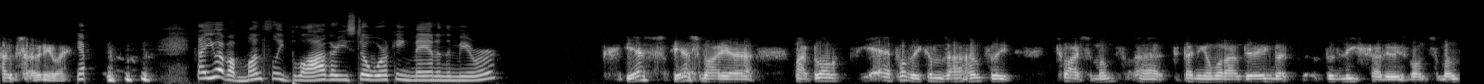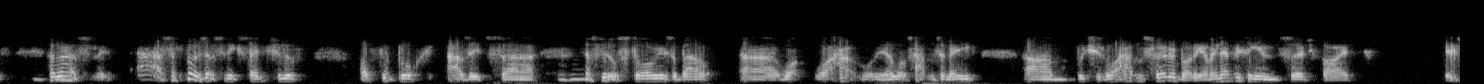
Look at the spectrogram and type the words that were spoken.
hope so. Anyway. Yep. now you have a monthly blog. Are you still working Man in the Mirror? Yes, yes. My uh, my blog, yeah, probably comes out hopefully twice a month, uh, depending on what I'm doing. But the least I do is once a month, mm-hmm. and that's I suppose that's an extension of of the book as it's uh, mm-hmm. just little stories about uh, what what ha- you know what's happened to me, um, which is what happens to everybody. I mean, everything in Certified has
